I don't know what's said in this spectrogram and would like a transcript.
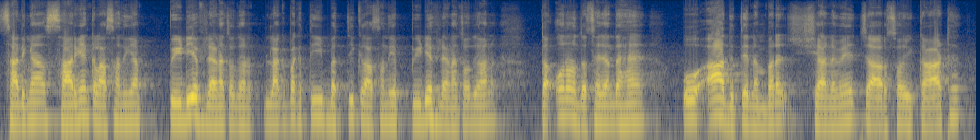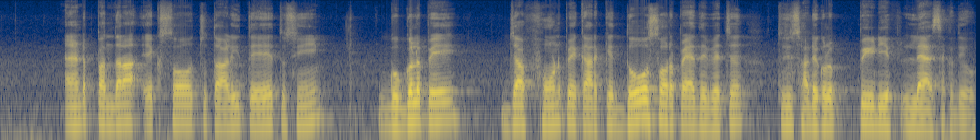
ਸਾਡੀਆਂ ਸਾਰੀਆਂ ਕਲਾਸਾਂ ਦੀਆਂ PDF ਲੈਣਾ ਚਾਹੁੰਦੇ ਹਨ, ਲਗਭਗ 30 32 ਕਲਾਸਾਂ ਦੀਆਂ PDF ਲੈਣਾ ਚਾਹੁੰਦੇ ਹਨ, ਤਾਂ ਉਹਨਾਂ ਨੂੰ ਦੱਸਿਆ ਜਾਂਦਾ ਹੈ, ਉਹ ਆ ਦਿੱਤੇ ਨੰਬਰ 96461 ਐਂਡ 15144 ਤੇ ਤੁਸੀਂ ਗੂਗਲ ਪੇ ਜਾਂ ਫੋਨ ਪੇ ਕਰਕੇ 200 ਰੁਪਏ ਦੇ ਵਿੱਚ ਤੁਸੀਂ ਸਾਡੇ ਕੋਲ PDF ਲੈ ਸਕਦੇ ਹੋ।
